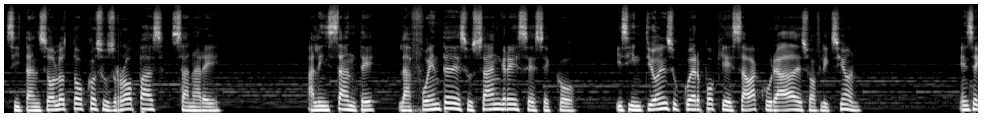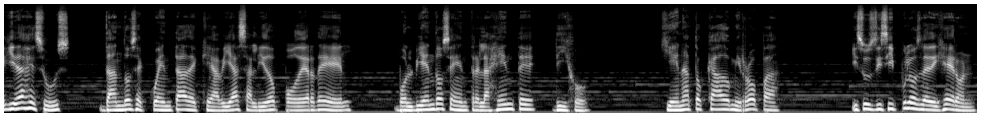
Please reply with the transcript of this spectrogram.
si tan solo toco sus ropas, sanaré. Al instante, la fuente de su sangre se secó, y sintió en su cuerpo que estaba curada de su aflicción. Enseguida Jesús, dándose cuenta de que había salido poder de él, volviéndose entre la gente, dijo, ¿Quién ha tocado mi ropa? Y sus discípulos le dijeron,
